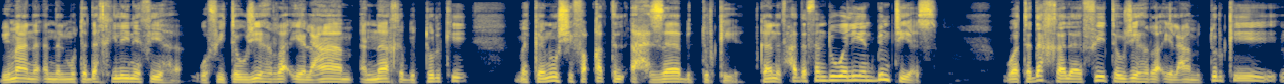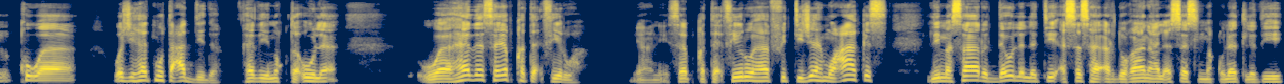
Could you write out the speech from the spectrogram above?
بمعنى أن المتدخلين فيها وفي توجيه الرأي العام الناخب التركي ما كانوش فقط الأحزاب التركية كانت حدثا دوليا بامتياز. وتدخل في توجيه الرأي العام التركي قوى وجهات متعددة. هذه نقطة أولى وهذا سيبقى تأثيرها. يعني سيبقى تأثيرها في اتجاه معاكس لمسار الدولة التي أسسها أردوغان على أساس المقولات التي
